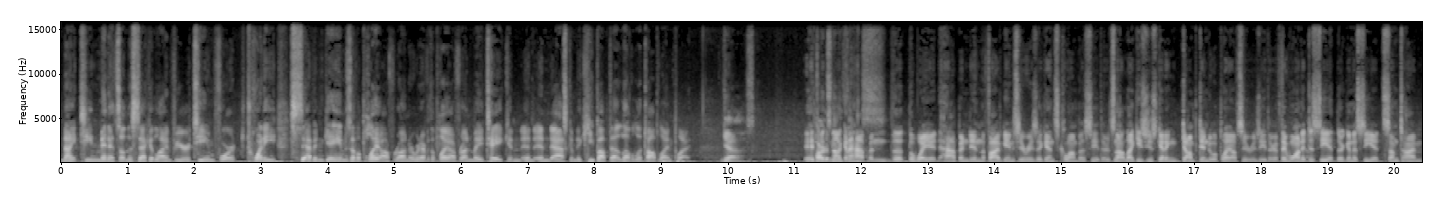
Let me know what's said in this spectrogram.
19 minutes on the second line for your team for 27 games of a playoff run or whatever the playoff run may take and, and, and ask him to keep up that level of top line play. Yeah it, it's not going to happen the the way it happened in the five game series against Columbus either. It's not like he's just getting dumped into a playoff series either. If they wanted no. to see it, they're going to see it sometime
